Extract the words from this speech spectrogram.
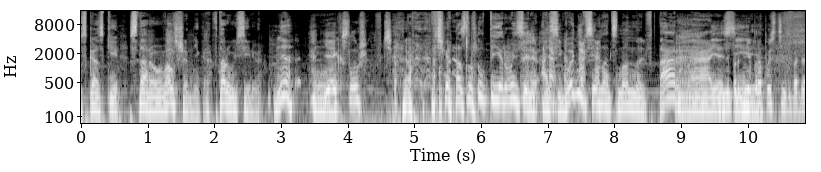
сказки старого волшебника, вторую серию? Не? Я Вот. их слушал вчера. Вчера слушал первую серию, а сегодня в 17.00 вторая Не, про- не серия. пропустить бы, да.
